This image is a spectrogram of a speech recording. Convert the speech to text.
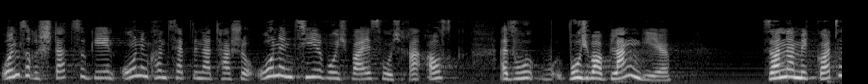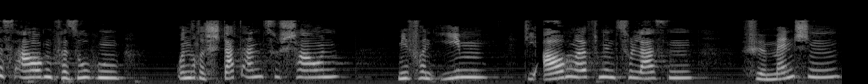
unsere Stadt zu gehen, ohne ein Konzept in der Tasche, ohne ein Ziel, wo ich weiß, wo ich raus, also wo, wo ich überhaupt lang gehe, sondern mit Gottes Augen versuchen, unsere Stadt anzuschauen, mir von ihm die Augen öffnen zu lassen für Menschen,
